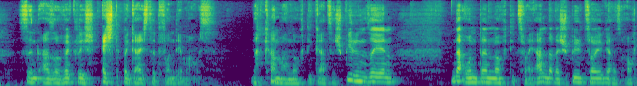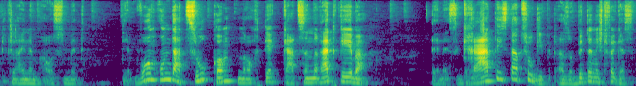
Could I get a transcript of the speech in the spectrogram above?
sind also wirklich echt begeistert von der Maus. Da kann man noch die Katze spielen sehen. Da unten noch die zwei andere Spielzeuge, also auch die kleine Maus mit dem Wurm. Und dazu kommt noch der Katzenratgeber, den es gratis dazu gibt. Also bitte nicht vergessen.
